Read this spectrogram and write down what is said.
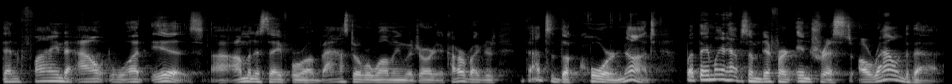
then find out what is. I'm going to say for a vast, overwhelming majority of chiropractors, that's the core nut but they might have some different interests around that.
